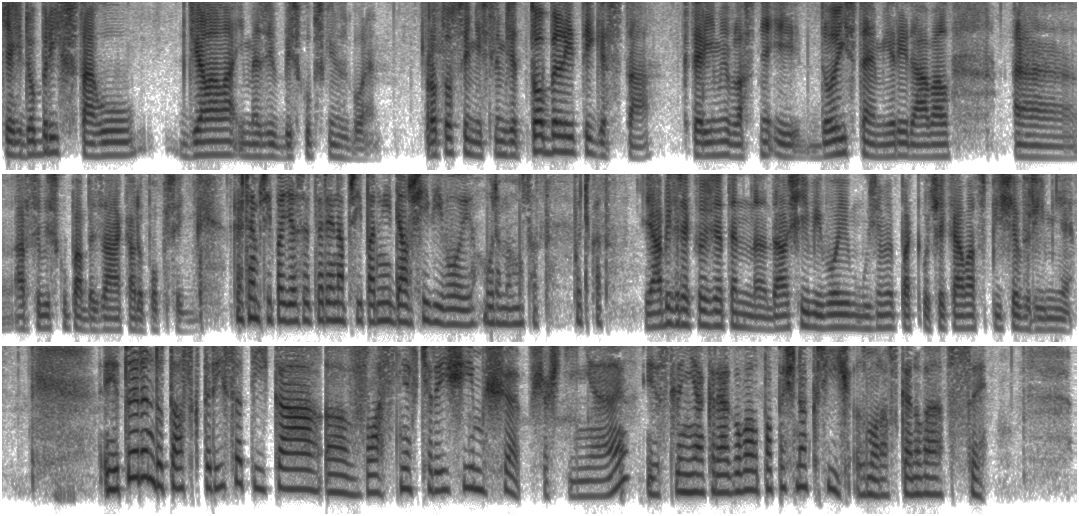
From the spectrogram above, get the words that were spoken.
těch dobrých vztahů dělala i mezi biskupským sborem. Proto si myslím, že to byly ty gesta, kterými vlastně i do jisté míry dával eh, arcibiskupa Bezáka do popředí. V každém případě se tedy na případný další vývoj budeme muset počkat. Já bych řekl, že ten další vývoj můžeme pak očekávat spíše v Římě. Je to jeden dotaz, který se týká eh, vlastně včerejší mše v Šaštíně, jestli nějak reagoval papež na kříž z Moravské Nové Vsi.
